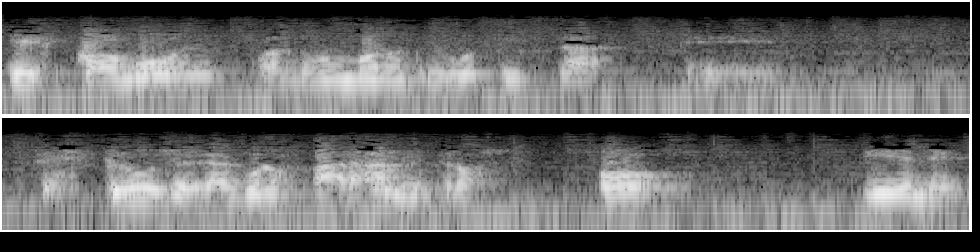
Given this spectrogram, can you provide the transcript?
Es común cuando un monotributista eh, se excluye de algunos parámetros o tiene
